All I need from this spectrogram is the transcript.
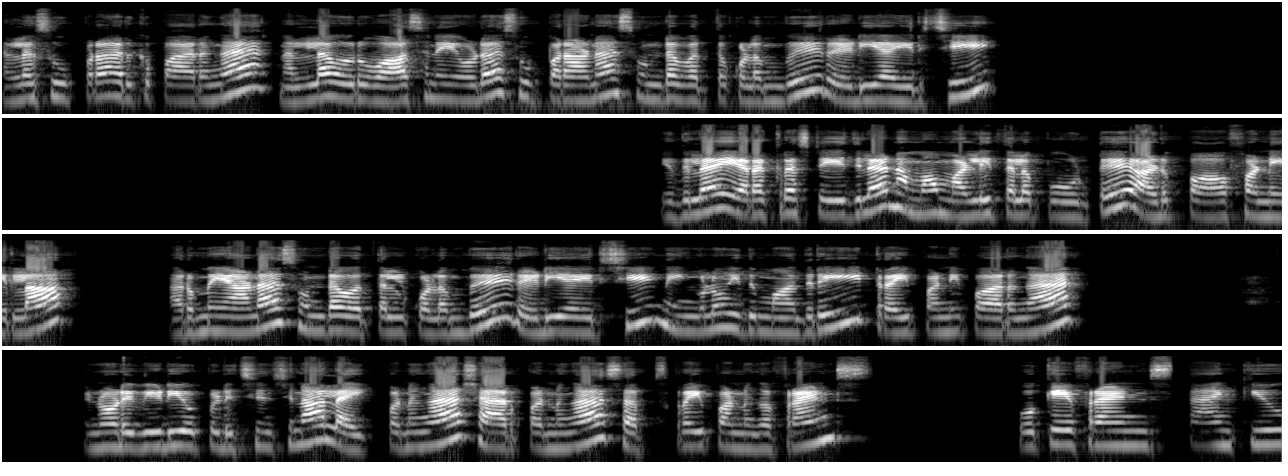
நல்லா சூப்பராக இருக்குது பாருங்கள் நல்ல ஒரு வாசனையோட சூப்பரான சுண்டை வத்த குழம்பு ரெடி ஆயிடுச்சு இதில் இறக்குற ஸ்டேஜில் நம்ம மல்லித்தலை போட்டு அடுப்பை ஆஃப் பண்ணிடலாம். அருமையான சுண்டை வத்தல் குழம்பு ரெடி ஆயிடுச்சு நீங்களும் இது மாதிரி ட்ரை பண்ணி பாருங்கள் என்னோடய வீடியோ பிடிச்சிருந்துச்சின்னா லைக் பண்ணுங்கள் ஷேர் பண்ணுங்கள் சப்ஸ்கிரைப் பண்ணுங்கள் friends okay friends thank you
